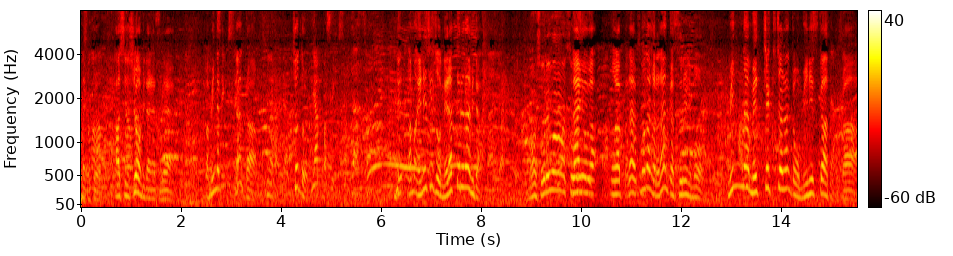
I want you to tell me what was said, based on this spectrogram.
なんかこう発信しようみたいなやつで、まあ、みんななんかちょっと、ね、やっぱセックス。あんま NHK そう狙ってるなみたいなまあそれはそう内容がもうやっぱだもうだからなんかするにもみんなめちゃくちゃなんかもうミニスカートとか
